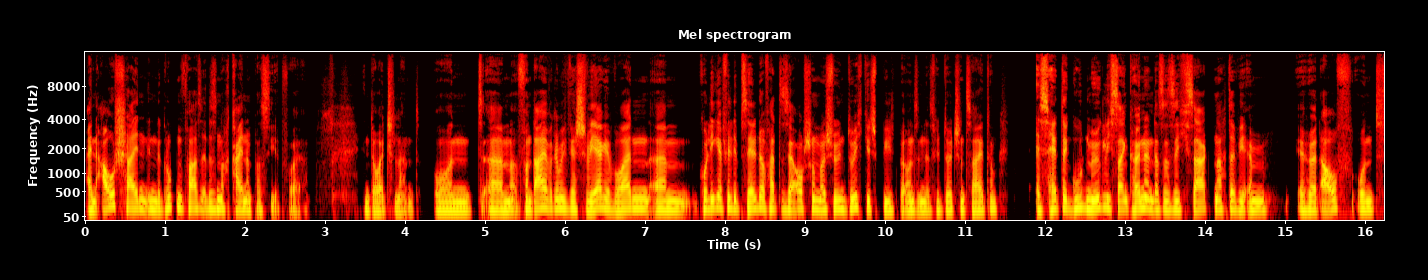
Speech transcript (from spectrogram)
ein Ausscheiden in der Gruppenphase, das ist noch keinem passiert vorher in Deutschland. Und ähm, von daher, glaube ich, wäre schwer geworden. Ähm, Kollege Philipp Seldorf hat es ja auch schon mal schön durchgespielt bei uns in der Süddeutschen Zeitung. Es hätte gut möglich sein können, dass er sich sagt nach der WM, er hört auf und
